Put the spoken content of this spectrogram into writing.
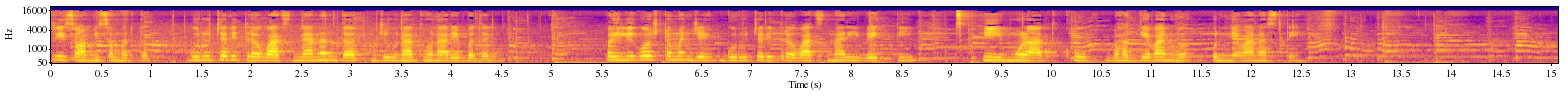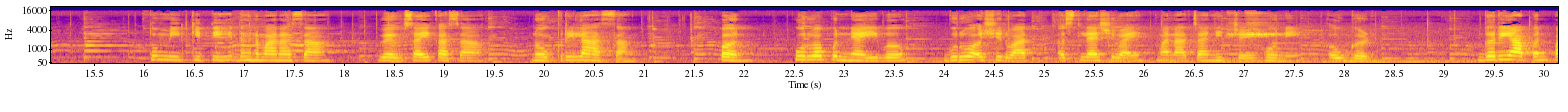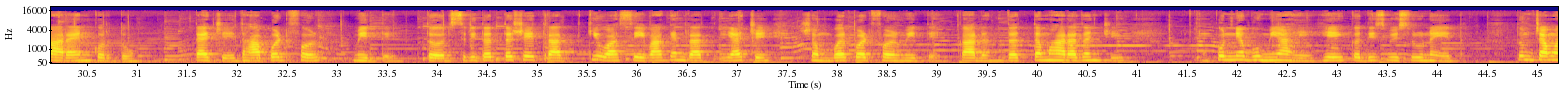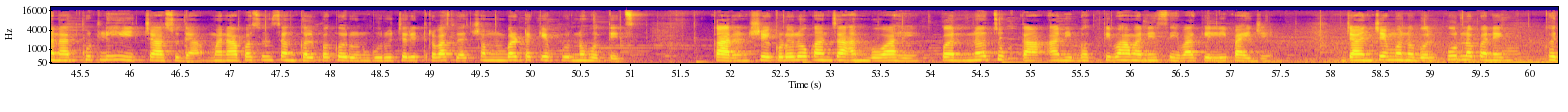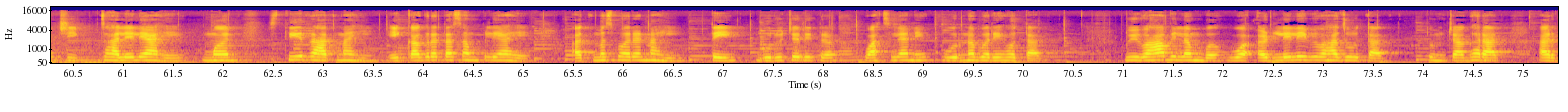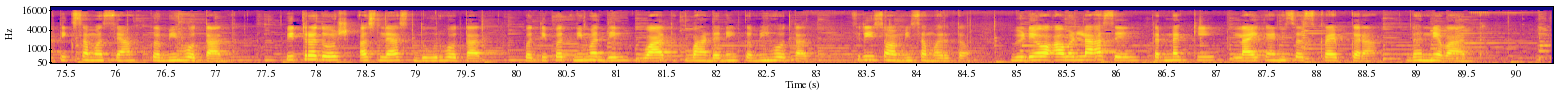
श्री स्वामी समर्थ. गुरुचरित्र वाचल्यानंतर जीवनात होणारे बदल. पहिली गोष्ट म्हणजे गुरुचरित्र वाचणारी व्यक्ती ही मुळात खूप भाग्यवान व पुण्यवान असते. तुम्ही कितीही धनवान असा व्यावसायिक असा नोकरीला असा पण पूर्वपुण्याई व गुरु आशीर्वाद असल्याशिवाय मनाचा निश्चय होणे अवघड. घरी आपण पारायण करतो. त्याचे दहापट फळ मिळते. तर श्रीदत्त क्षेत्रात किंवा सेवा केंद्रात याचे शंभर पट फळ मिळते. कारण दत्त महाराजांची पुण्यभूमी आहे हे कधीच विसरू नयेत. तुमच्या मनात कुठलीही इच्छा असू द्या. मनापासून संकल्प करून गुरुचरित्र वाचल्यास शंभर टक्के पूर्ण होतेच. कारण शेकडो लोकांचा अनुभव आहे पण न चुकता आणि भक्तिभावाने सेवा केली पाहिजे. ज्यांचे मनोबल पूर्णपणे खच्चिक झालेले आहे. मन स्थिर राहत नाही एकाग्रता संपली आहे आत्मस्मरण नाही ते गुरुचरित्र वाचल्याने पूर्ण बरे होतात. विवाह विलंब व अडलेले विवाह जुळतात. तुमच्या घरात आर्थिक समस्या कमी होतात. पितृदोष असल्यास दूर होतात. पती पत्नीमधील वाद भांडणे कमी होतात. श्री स्वामी समर्थ. व्हिडिओ आवडला असेल तर नक्की लाईक आणि सबस्क्राईब करा. धन्यवाद.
